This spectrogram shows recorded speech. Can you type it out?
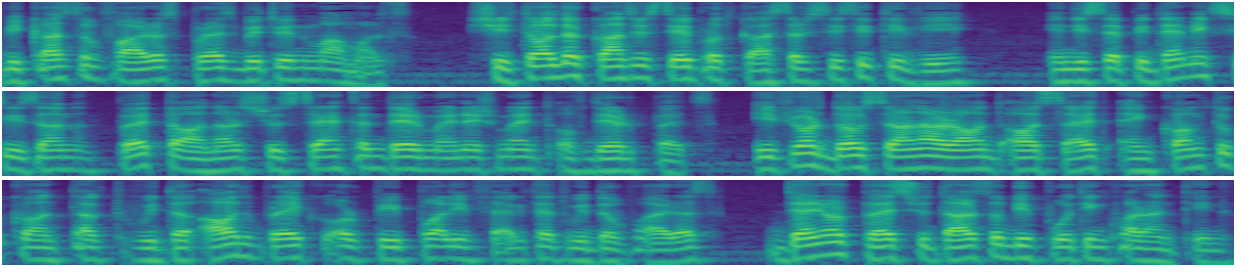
because the virus spreads between mammals. She told the country's state broadcaster CCTV, in this epidemic season, pet owners should strengthen their management of their pets. If your dogs run around outside and come to contact with the outbreak or people infected with the virus, then your pets should also be put in quarantine.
